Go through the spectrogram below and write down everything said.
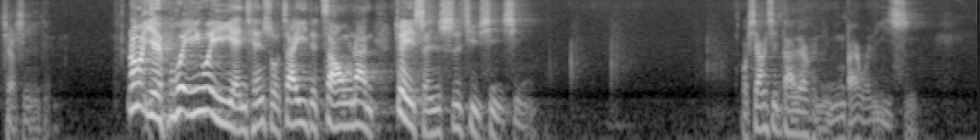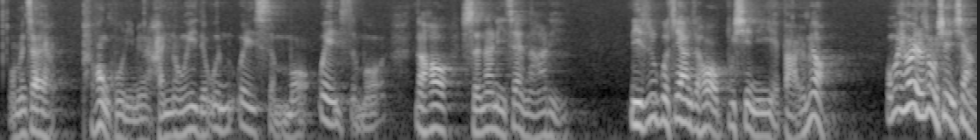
小心一点，那么也不会因为眼前所在意的遭难，对神失去信心。我相信大家很明白我的意思。我们在痛苦里面很容易的问为什么？为什么？然后神啊，你在哪里？你如果这样子的话，我不信你也罢，有没有？我们会有这种现象。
